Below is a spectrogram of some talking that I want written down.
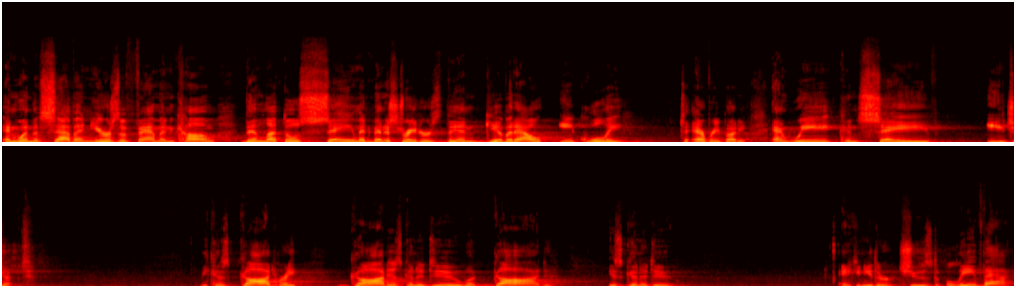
And when the seven years of famine come, then let those same administrators then give it out equally to everybody. And we can save Egypt. Because God, ready? God is going to do what God is going to do. And you can either choose to believe that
